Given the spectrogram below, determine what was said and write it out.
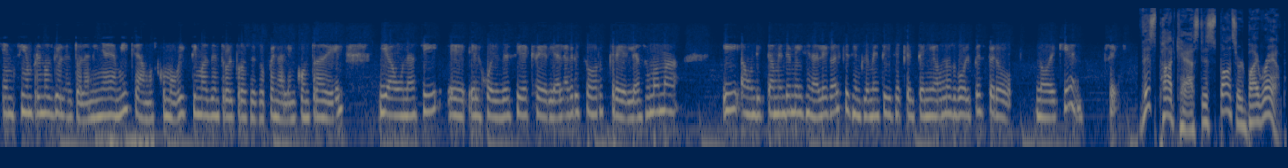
quien siempre nos violentó a la niña y a mí, quedamos como víctimas dentro del proceso penal en contra de él y aún así eh, el juez decide creerle al agresor, creerle a su mamá y a un dictamen de medicina legal que simplemente dice que él tenía unos golpes, pero no de quién. Sí. This podcast is sponsored by Ramp.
